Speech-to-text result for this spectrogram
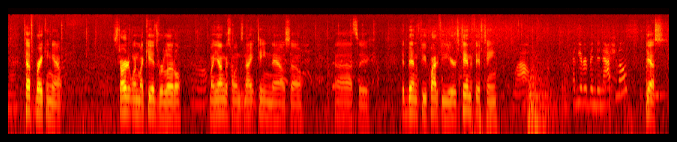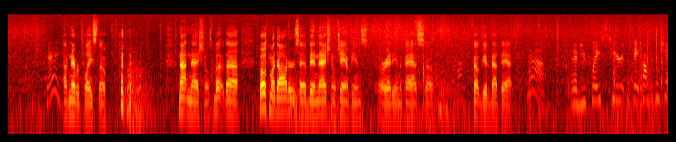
yeah. tough breaking out. Started when my kids were little. Aww. My youngest one's 19 now, so uh, let's see. It'd been a few, quite a few years, 10 to 15. Wow. Have you ever been to nationals? Yes. Okay. I've never placed though. Not nationals, but uh, both my daughters have been national champions already in the past, so felt good about that. Yeah. And have you placed here at the state competition?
